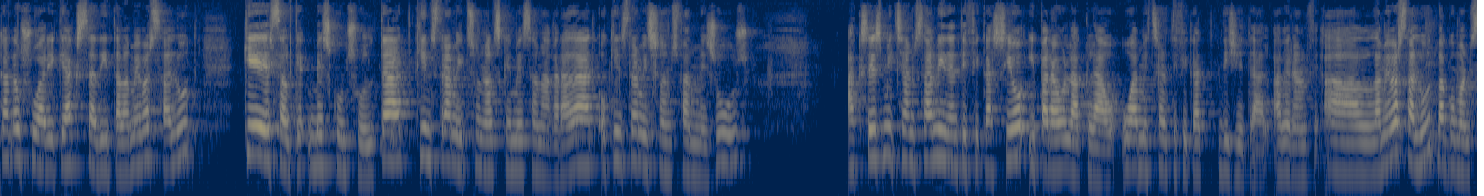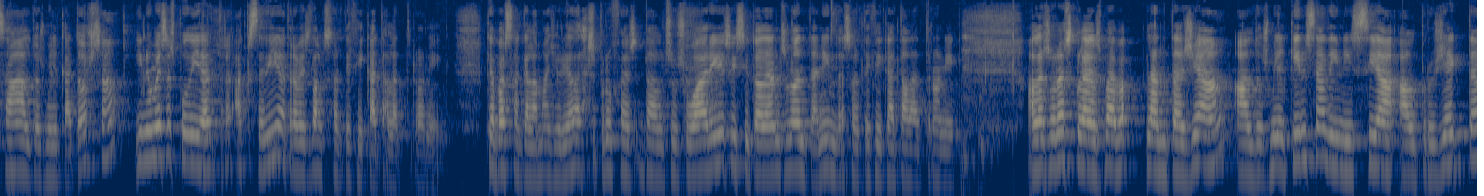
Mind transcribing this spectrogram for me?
cada usuari que ha accedit a la meva salut què és el que més consultat, quins tràmits són els que més han agradat o quins tràmits ens fan més ús, Accés mitjançant identificació i paraula clau o amb certificat digital. A veure, la meva salut va començar el 2014 i només es podia accedir a través del certificat electrònic. Què passa? Que la majoria dels, profes, dels usuaris i ciutadans no en tenim de certificat electrònic. Aleshores, clar, es va plantejar el 2015 d'iniciar el projecte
